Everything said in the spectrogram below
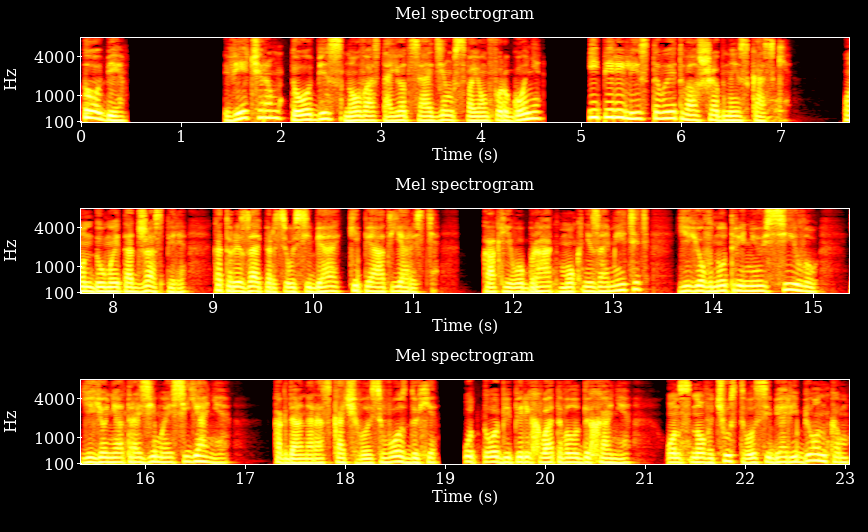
Тоби. Вечером Тоби снова остается один в своем фургоне и перелистывает волшебные сказки. Он думает о Джаспере, который заперся у себя, кипя от ярости. Как его брат мог не заметить ее внутреннюю силу, ее неотразимое сияние? Когда она раскачивалась в воздухе, у Тоби перехватывало дыхание. Он снова чувствовал себя ребенком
